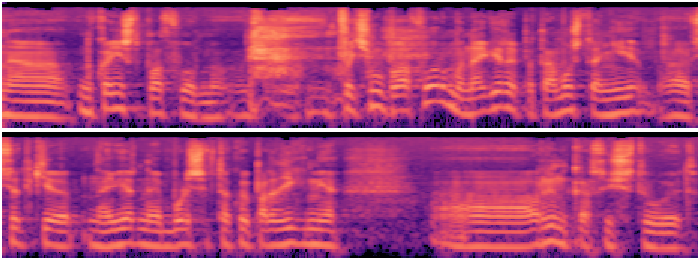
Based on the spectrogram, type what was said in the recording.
ну, конечно, платформы. Почему платформы? Наверное, потому что они э, все-таки, наверное, больше в такой парадигме э, рынка существуют.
